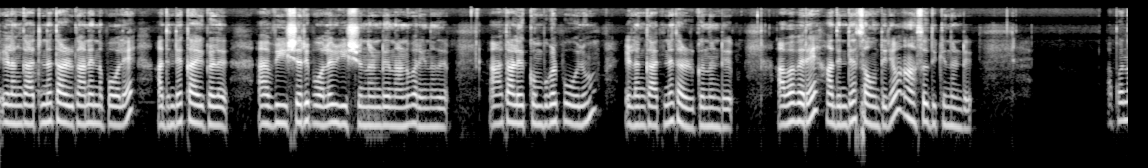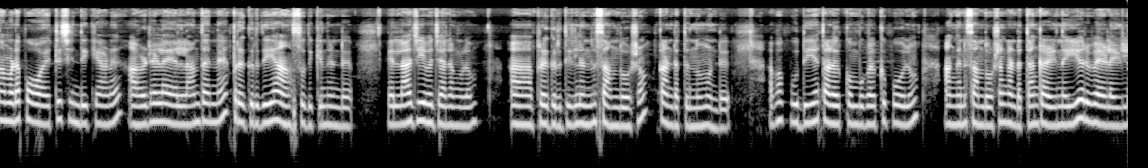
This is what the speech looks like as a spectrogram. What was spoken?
ഇളങ്കാറ്റിനെ തഴുകാൻ എന്ന പോലെ അതിന്റെ കൈകൾ വീശറി പോലെ വീശുന്നുണ്ട് എന്നാണ് പറയുന്നത്. ആ തളിർക്കൊമ്പുകൾ പോലും ഇളങ്കാറ്റിനെ തഴുകുന്നുണ്ട്. അവ വരെ അതിന്റെ സൗന്ദര്യം ആസ്വദിക്കുന്നുണ്ട്. അപ്പോൾ നമ്മുടെ പോയറ്റ് ചിന്തിക്കുകയാണ് അവിടെയുള്ള എല്ലാം തന്നെ പ്രകൃതിയെ ആസ്വദിക്കുന്നുണ്ട്. എല്ലാ ജീവജാലങ്ങളും പ്രകൃതിയിൽ നിന്ന് സന്തോഷം കണ്ടെത്തുന്നുമുണ്ട്. അപ്പോൾ പുതിയ തളിർക്കൊമ്പുകൾക്ക് പോലും അങ്ങനെ സന്തോഷം കണ്ടെത്താൻ കഴിയുന്ന ഈ ഒരു വേളയിൽ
